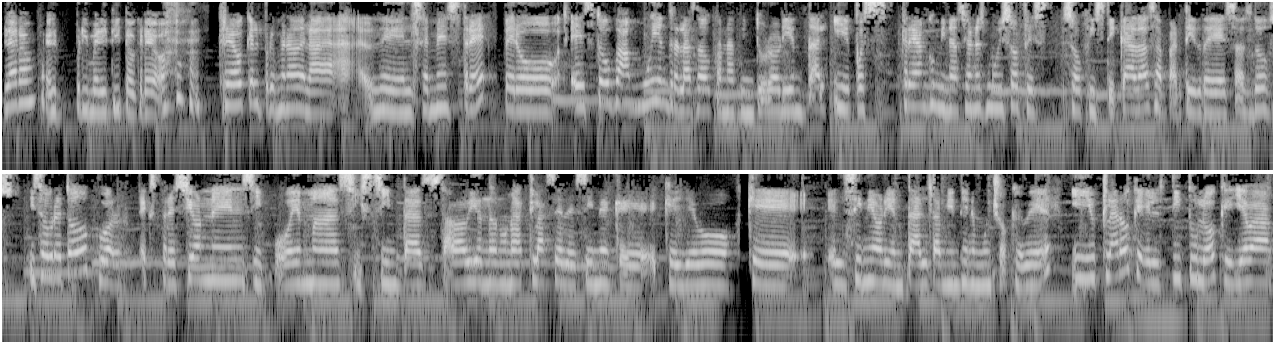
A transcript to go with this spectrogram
Claro, el primeritito creo. creo que el primero de la, del semestre, pero esto va muy entrelazado con la pintura oriental y pues crean combinaciones muy sofis- sofisticadas a partir de esas dos. Y sobre todo por expresiones y poemas y cintas. Estaba viendo en una clase de cine que, que llevo que el cine oriental también tiene mucho que ver. Y claro que el título que lleva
